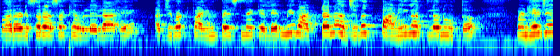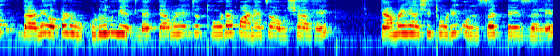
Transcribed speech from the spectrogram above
भरडसर असं ठेवलेलं आहे. अजिबात फाईन पेस्ट नाही केले. मी वाटताना अजिबात पाणी घातलं नव्हतं. पण हे जे दाणे आपण उकडून घेतलेत त्यामुळे याचा थोडा पाण्याचा अंश आहे. त्यामुळे हे अशी थोडी ओलसट पेस्ट झाले.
